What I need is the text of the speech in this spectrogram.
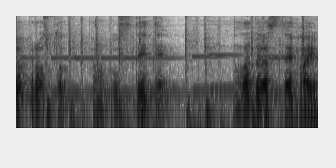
Дуже просто пропустити. Ледве встигаю.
